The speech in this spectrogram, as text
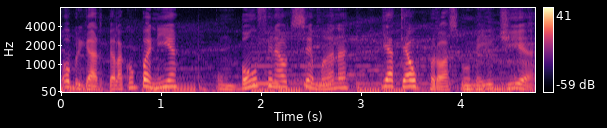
Obrigado pela companhia, um bom final de semana e até o próximo meio-dia.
